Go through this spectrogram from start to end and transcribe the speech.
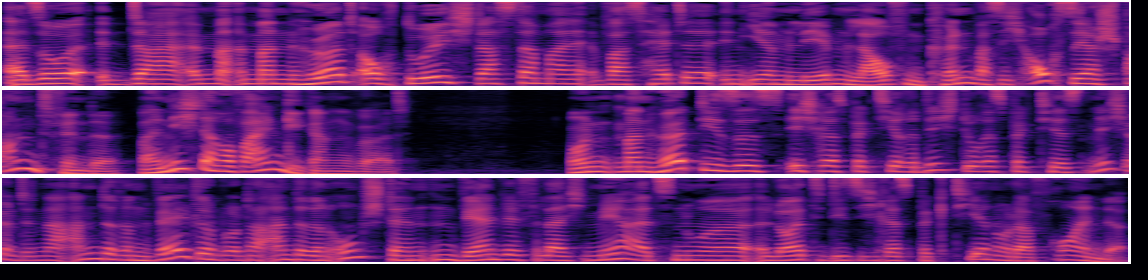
also da man hört auch durch, dass da mal was hätte in ihrem Leben laufen können, was ich auch sehr spannend finde, weil nicht darauf eingegangen wird. Und man hört dieses Ich respektiere dich, du respektierst mich und in einer anderen Welt und unter anderen Umständen wären wir vielleicht mehr als nur Leute, die sich respektieren oder Freunde.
